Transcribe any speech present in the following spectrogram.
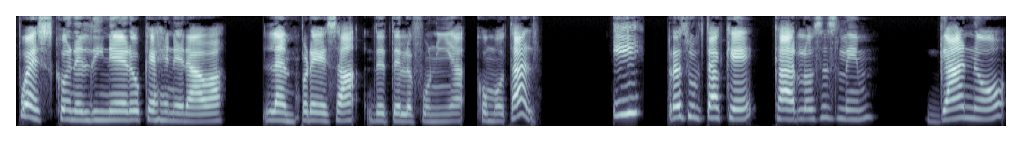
pues con el dinero que generaba la empresa de telefonía como tal. Y resulta que Carlos Slim ganó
